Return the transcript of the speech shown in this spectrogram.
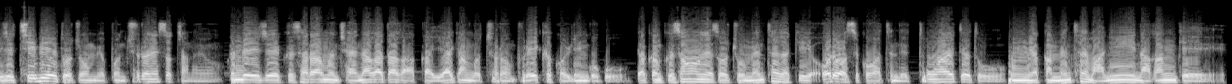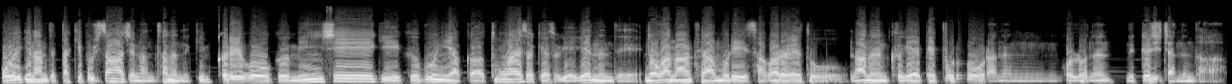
이제 TV에도 좀 몇 번 출연했었잖아요. 근데 이제 그 사람은 잘 나가다가 아까 이야기한 것처럼 브레이크 걸린 거고 약간 그 상황에서 좀 멘탈 잡기 어려웠을 것 같은데 통화할 때도 음 약간 멘탈 많이 나간 게 보이긴 한데 딱히 불쌍하진 않다는 느낌? 그리고 그 민식이 그분이 아까 통화에서 계속 얘기했는데 너가 나한테 아무리 사과를 해도 나는 그게 100%라는 걸로는 느껴지지 않는다.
